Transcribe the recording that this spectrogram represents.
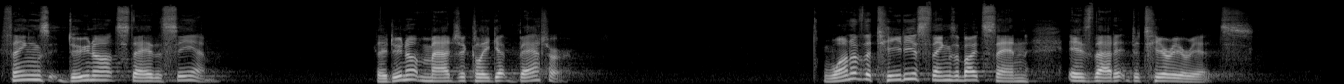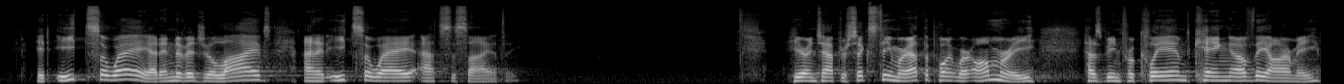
things do not stay the same. They do not magically get better. One of the tedious things about sin is that it deteriorates. It eats away at individual lives and it eats away at society. Here in chapter 16, we're at the point where Omri has been proclaimed king of the army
